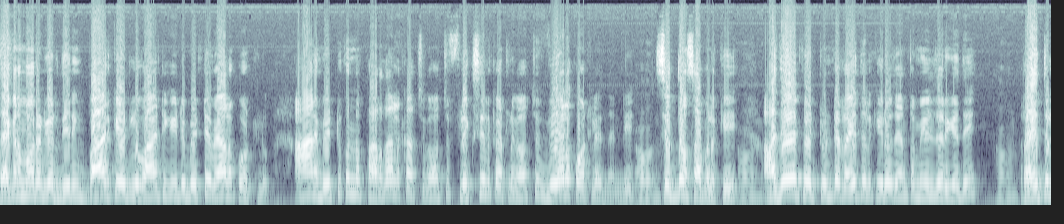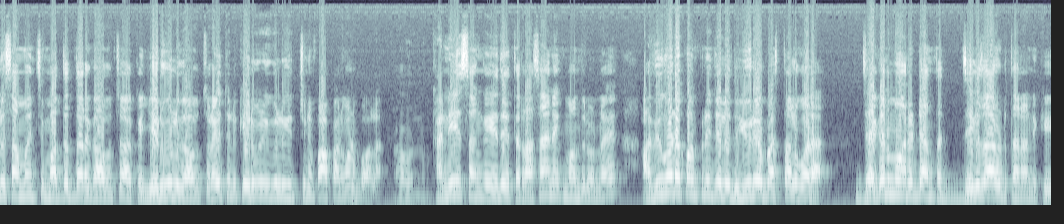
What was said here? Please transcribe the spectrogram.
జగన్మోహన్ రెడ్డి గారు దీనికి బార్కెట్లు వాటికి ఇటు పెట్టి వేల కోట్లు. ఆయన పెట్టుకున్న పరదాల ఖర్చు కావచ్చు ఫ్లెక్సీల ఖర్చులు కావచ్చు వేల కోట్లు అయిందండి అవును. సిద్ధం సభలకి. అదే పెట్టుంటే రైతులకు ఈరోజు ఎంత మేలు జరిగేది? రైతులకు సంబంధించి మద్దతు ధర కావచ్చు ఆ ఎరువులు కావచ్చు రైతులకు ఎరువులు ఇచ్చిన పాపాన్ని కూడా పోలా కనీసంగా ఏదైతే రసాయనిక మందులు ఉన్నాయో అవి కూడా పంపిణీ చేయలేదు. యూరియా బస్తాలు కూడా. జగన్మోహన్ రెడ్డి అంత దిగజారుడుతనానికి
